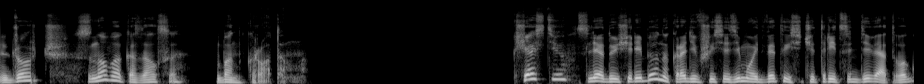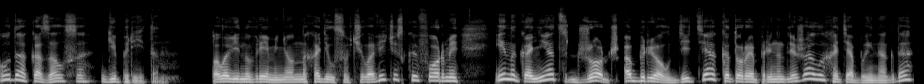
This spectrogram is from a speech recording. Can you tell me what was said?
Джордж снова оказался банкротом. К счастью, следующий ребенок, родившийся зимой 2039 года, оказался гибридом. Половину времени он находился в человеческой форме, и, наконец, Джордж обрел дитя, которое принадлежало хотя бы иногда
